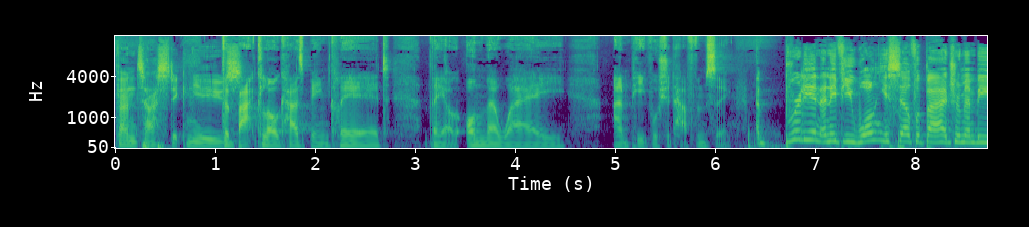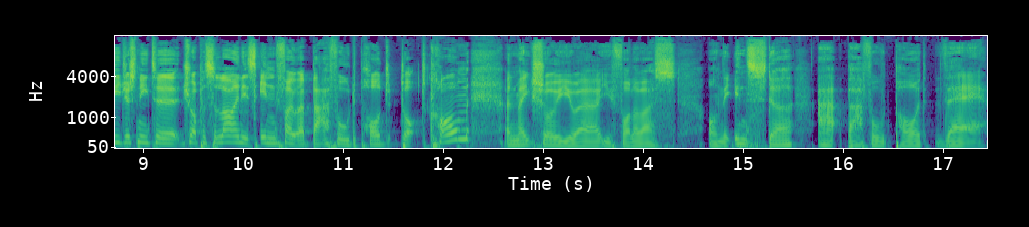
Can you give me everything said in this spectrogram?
Fantastic news. The backlog has been cleared. They are on their way, and people should have them soon. Brilliant. And if you want yourself a badge, remember you just need to drop us a line. It's info at baffledpod.com and make sure you uh, you follow us on the Insta at baffledpod there.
